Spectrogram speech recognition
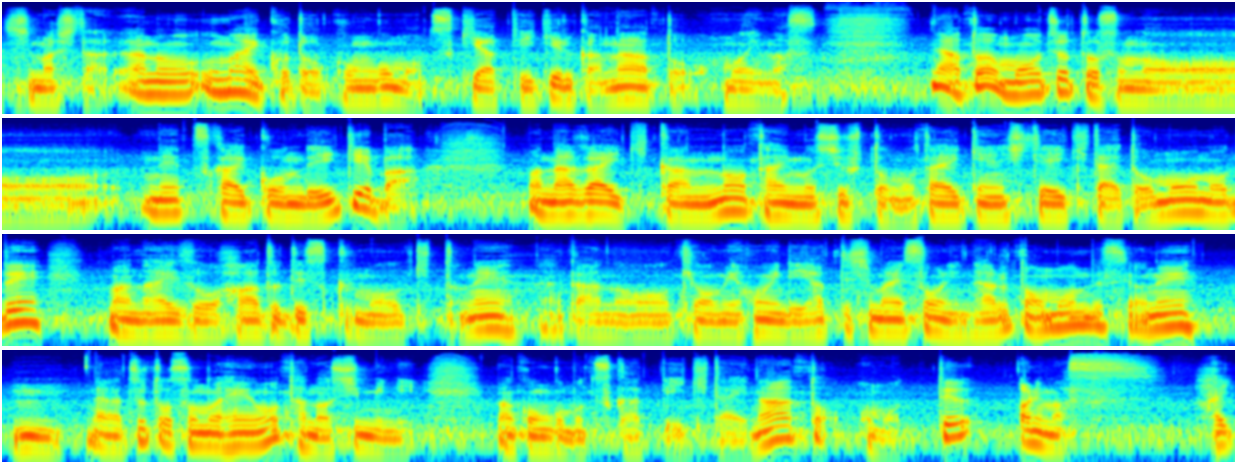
しました。あのうまいこと今後も付き合っていけるかなと思います。であとはもうちょっとそのね使い込んでいけばまあ、長い期間のタイムシフトも体験していきたいと思うので、まあ、内蔵ハードディスクもきっとねなんかあの興味本位でやってしまいそうになると思うんですよね。うん、だからちょっとその辺を楽しみに、まあ、今後も使っていきたいなと思っております。はい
